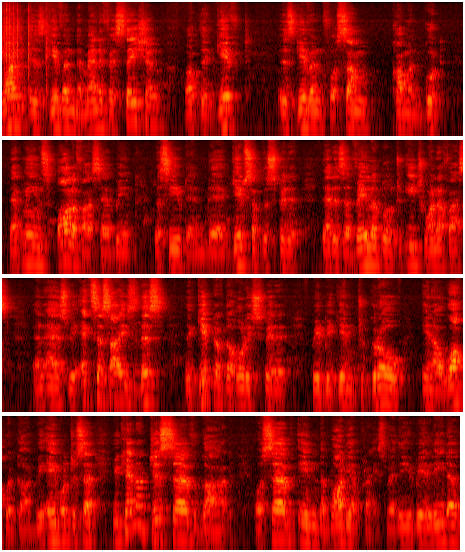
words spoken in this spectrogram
one is given the manifestation of the gift is given for some common good. That means all of us have been received, and are gifts of the Spirit that is available to each one of us. And as we exercise this, the gift of the Holy Spirit, we begin to grow in our walk with God. We're able to serve. You cannot just serve God or serve in the body of Christ, whether you be a leader,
